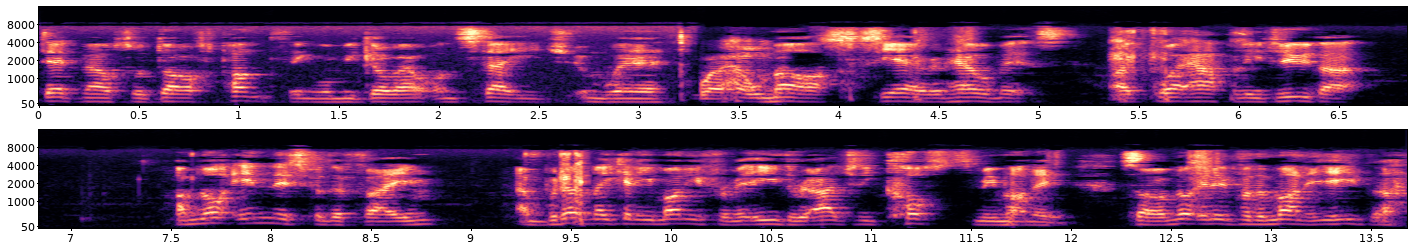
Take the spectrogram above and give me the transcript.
Deadmau5 or Daft Punk thing when we go out on stage and wear Well, masks, yeah, and helmets. I'd quite happily do that. I'm not in this for the fame, and we don't make any money from it either. It actually costs me money, so I'm not in it for the money either.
